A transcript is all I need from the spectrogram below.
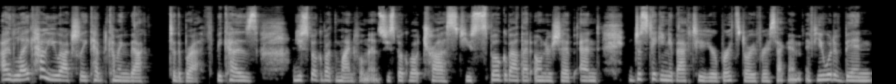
I like how you actually kept coming back to the breath because you spoke about the mindfulness, you spoke about trust, you spoke about that ownership. And just taking it back to your birth story for a second, if you would have been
